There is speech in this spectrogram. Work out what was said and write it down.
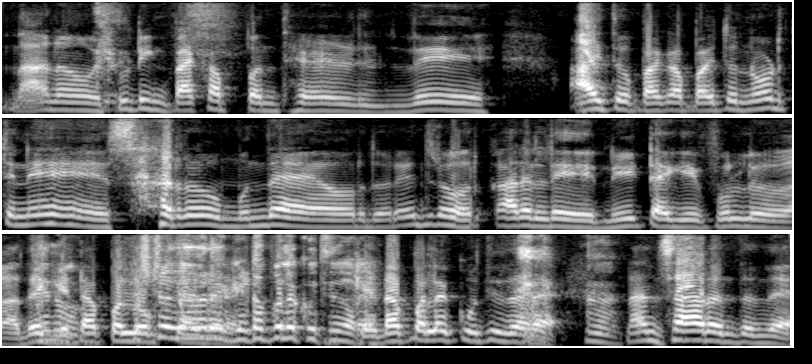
ನಾನು ಶೂಟಿಂಗ್ ಪ್ಯಾಕಪ್ ಅಂತ ಹೇಳಿದ್ವಿ ಆಯ್ತು ಪ್ಯಾಕಪ್ ಆಯ್ತು ನೋಡ್ತೀನಿ. ಸರ್ ಮುಂದೆ ಅವ್ರದ್ದು ರೇಂಜ್ರು ಅವ್ರ ಕಾರಲ್ಲಿ ನೀಟಾಗಿ ಫುಲ್ ಅದೇ ಗೆಟಪಲ್ಲಿ ಗೆಟಪ್ ಅಲ್ಲಿ ಕೃಷ್ಣದೇವರಾಯ ಅಲ್ಲೇ ಕೂತಿದ್ದಾರೆ? ನಾನ್ ಸಾರ್ ಅಂತಂದೆ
